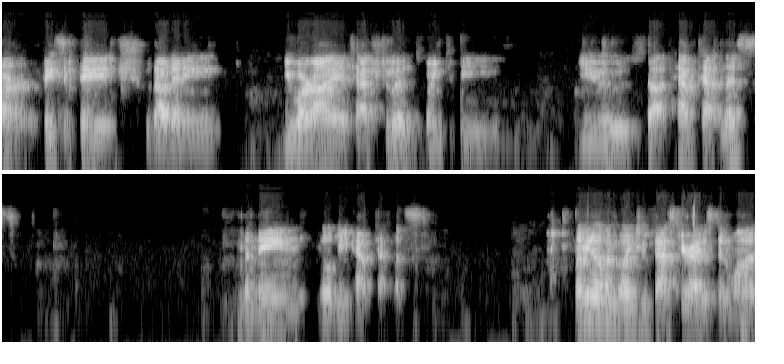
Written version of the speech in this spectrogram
our basic page without any URI attached to it. It's going to be views.habitat list. The name will be habitat list. Let me know if I'm going too fast here. I just didn't want to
